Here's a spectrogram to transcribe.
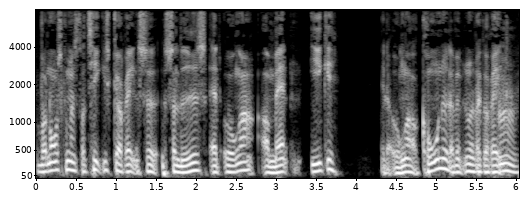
hvornår skal man strategisk gøre rent, så, således at unger og mand ikke, eller unger og kone, eller hvem nu er, der gør rent, Mm.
